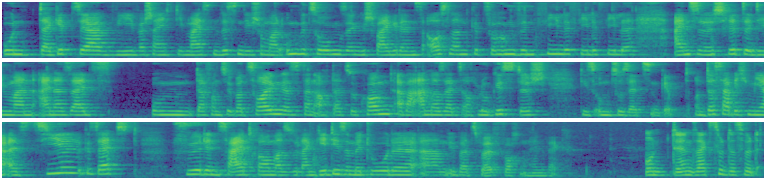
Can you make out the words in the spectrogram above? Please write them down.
Und da gibt es ja, wie wahrscheinlich die meisten wissen, die schon mal umgezogen sind, geschweige denn ins Ausland gezogen sind, viele, viele, viele einzelne Schritte, die man einerseits, um davon zu überzeugen, dass es dann auch dazu kommt, aber andererseits auch logistisch, die es umzusetzen gibt. Und das habe ich mir als Ziel gesetzt für den Zeitraum, also so lange geht diese Methode, ähm, über zwölf Wochen hinweg. Und dann sagst du, das wird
